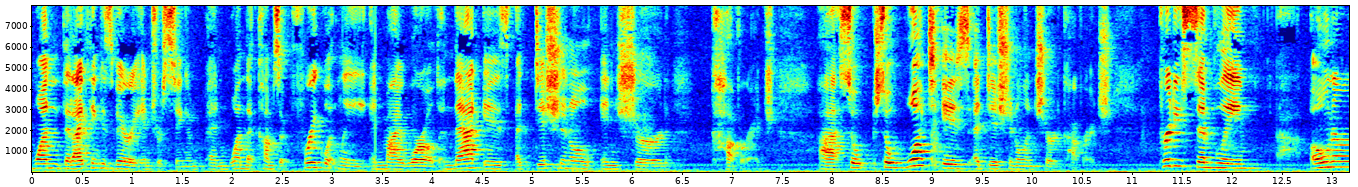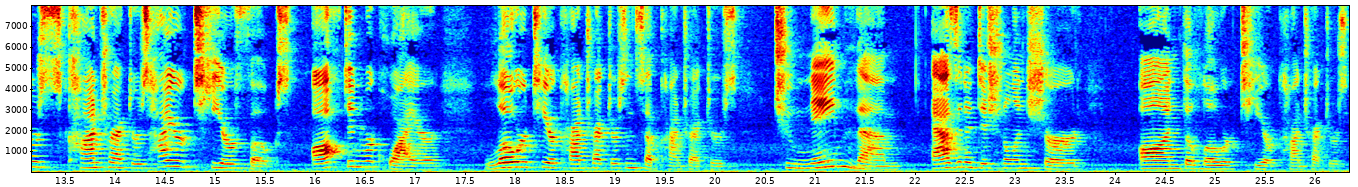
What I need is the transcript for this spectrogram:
one that I think is very interesting and, and one that comes up frequently in my world, and that is additional insured coverage. Uh, so, so, what is additional insured coverage? Pretty simply, uh, owners, contractors, higher tier folks often require lower tier contractors and subcontractors to name them as an additional insured on the lower tier contractors'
